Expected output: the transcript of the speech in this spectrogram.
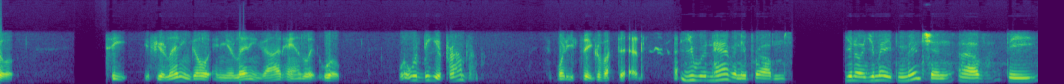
So, see, if you're letting go and you're letting God handle it, well, what would be your problem? What do you think about that? you wouldn't have any problems. You know, you made mention of the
